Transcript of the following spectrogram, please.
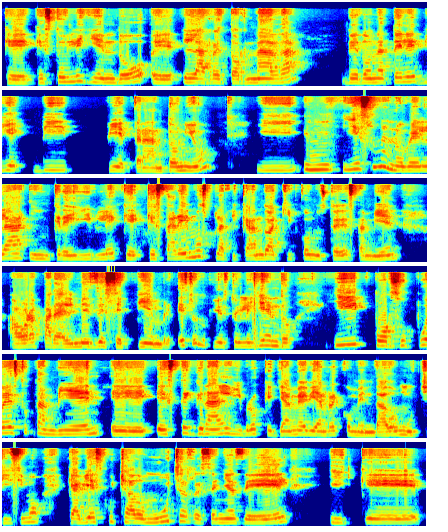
que, estoy leyendo eh, La Retornada de Donatelle Di, Pietrantonio. Y, y, es una novela increíble que, estaremos platicando aquí con ustedes también ahora para el mes de septiembre. Esto es lo que yo estoy leyendo. Y por supuesto también eh, este gran libro que ya me habían recomendado muchísimo, que había escuchado muchas reseñas de él y que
